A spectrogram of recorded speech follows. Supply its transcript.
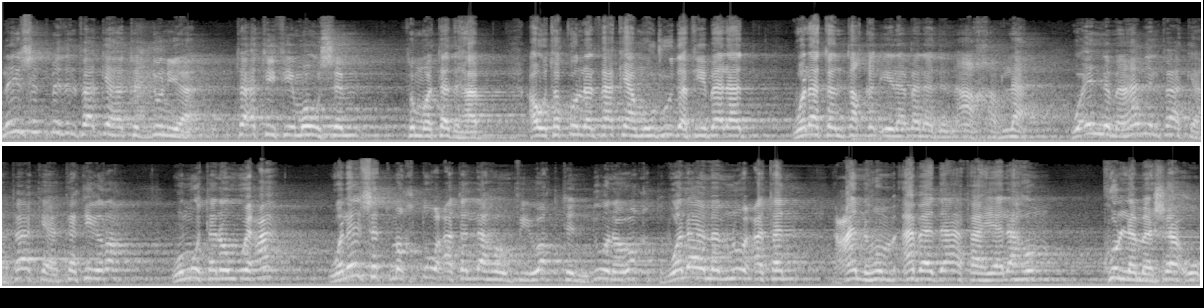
ليست مثل فاكهة الدنيا تأتي في موسم ثم تذهب أو تكون الفاكهة موجودة في بلد ولا تنتقل إلى بلد آخر لا. وإنما هذه الفاكهة فاكهة كثيرة ومتنوعة وليست مقطوعة لهم في وقت دون وقت ولا ممنوعة عنهم أبدا فهي لهم كلما شاءوا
